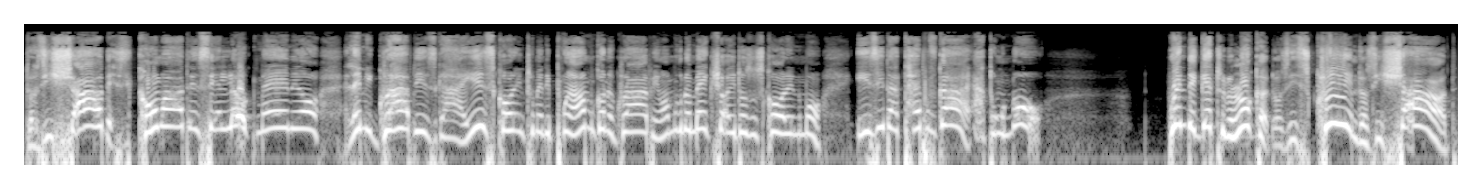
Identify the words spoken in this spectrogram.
Does he shout? Does he come out and say, Look, man, you know, let me grab this guy. He's scoring too many points. I'm going to grab him. I'm going to make sure he doesn't score anymore. Is he that type of guy? I don't know. When they get to the locker, does he scream? Does he shout?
